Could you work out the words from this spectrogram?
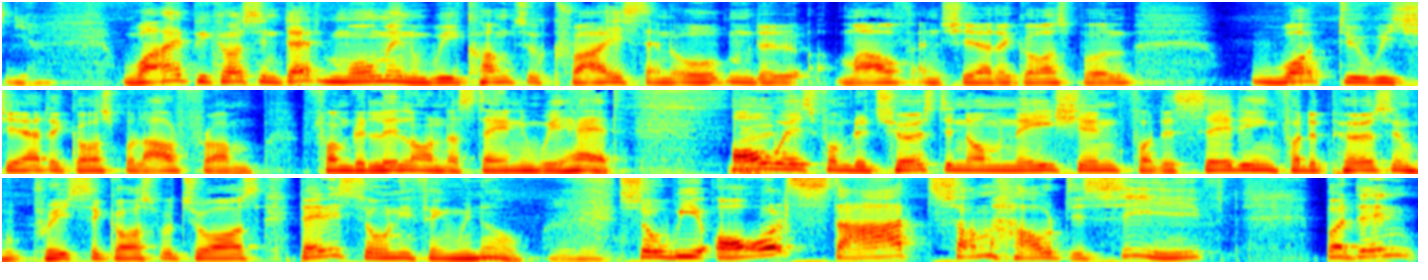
Yeah. Why? Because in that moment we come to Christ and open the mouth and share the gospel. What do we share the gospel out from? From the little understanding we had. Always from the church denomination, for the setting, for the person who preached the gospel to us. That is the only thing we know. So we all start somehow deceived, but then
